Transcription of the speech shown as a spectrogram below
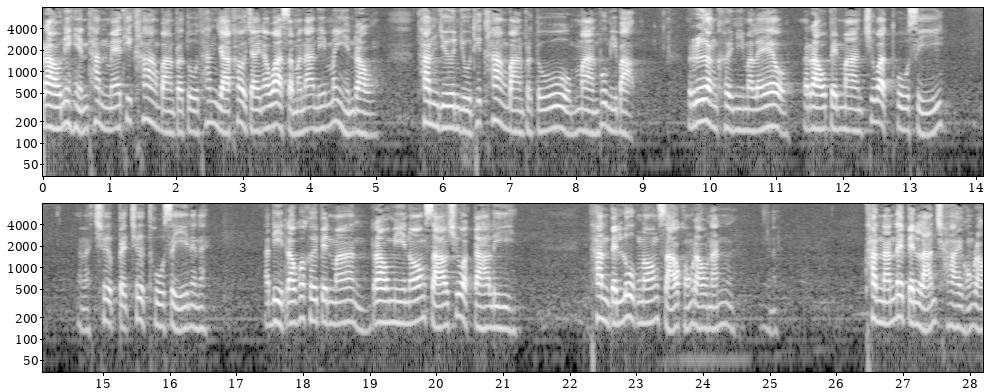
เรานี่เห็นท่านแม้ที่ข้างบานประตู ท่านอย่าเข้าใจนะว่าสมณะนี้ไม่เห็นเรา ท่านยืนอยู่ที่ข้างบานประตู มารผู้มีบาป เรื่องเคยมีมาแล้ว เราเป็นมารชื่อว่าทูสีนะชื่อเป็ดชื่อทูสีเนี่ยนะอดีตเราก็เคยเป็นมารเรามีน้องสาวชื่อว่ากาลี ท่านเป็นลูกน้องสาวของเรานั้น ท่านนั้นได้เป็นหลานชายของเรา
